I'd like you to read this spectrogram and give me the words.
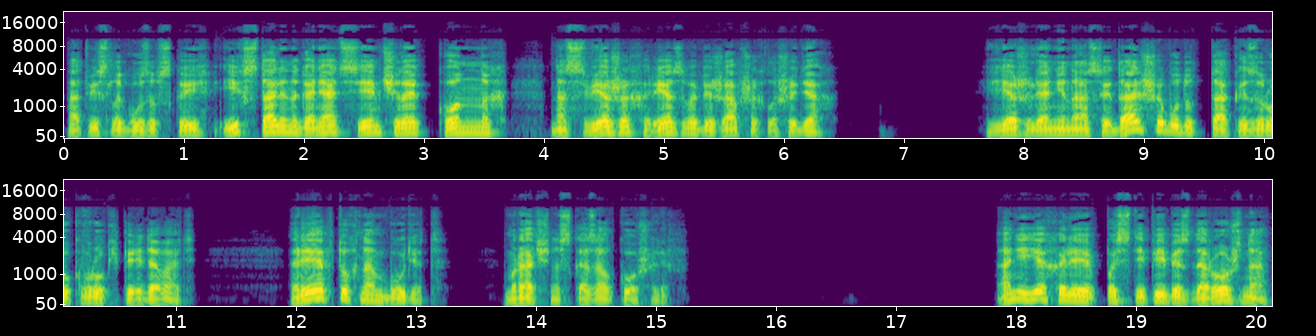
от Вислогузовской их стали нагонять семь человек конных на свежих, резво бежавших лошадях. Ежели они нас и дальше будут так из рук в руки передавать, Рептух нам будет, мрачно сказал Кошелев. Они ехали по степи бездорожно,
